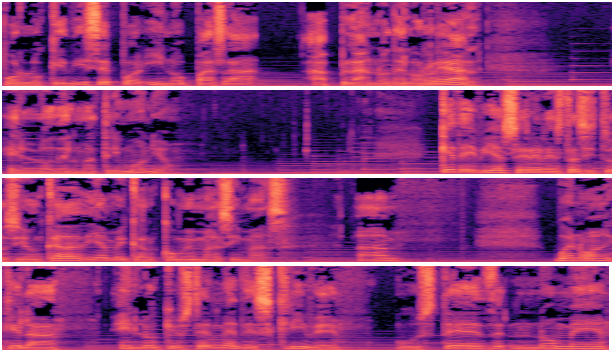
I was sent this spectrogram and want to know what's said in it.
por lo que dice y no pasa a plano de lo real, en lo del matrimonio. ¿Qué debía hacer en esta situación? Cada día me carcome más y más. Ah, bueno, Ángela, en lo que usted me describe, usted no me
